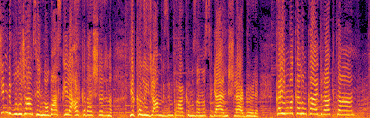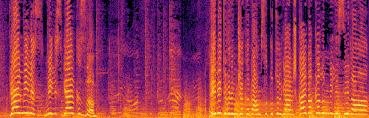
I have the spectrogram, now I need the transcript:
Şimdi bulacağım senin o maskeli arkadaşlarını. Yakalayacağım bizim parkımıza nasıl gelmişler böyle. Kayın bakalım kaydıraktan. Gel Melis. Melis gel kızım. Evet örümcek adam skuter gelmiş. Kay bakalım Melisira.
